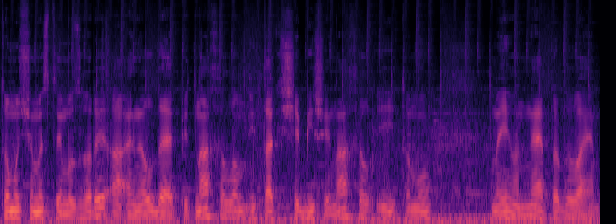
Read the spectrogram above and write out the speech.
тому що ми стоїмо згори, а НЛД під нахилом, і так ще більший нахил, і тому ми його не пробиваємо.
